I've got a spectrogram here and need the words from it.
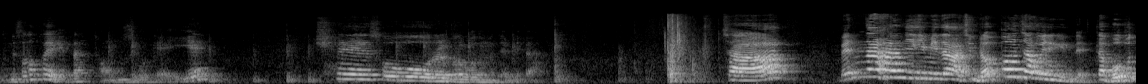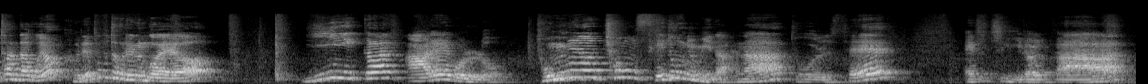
문제 써놓고 해야겠다. 정수 a의 최소를 물어보는 문제입니다. 자, 맨날 하는 얘기입니다. 지금 몇 번째 하고 있는 얘기인데. 일단 뭐부터 한다고요? 그래프부터 그리는 거예요. 2니까 아래 볼로. 종류는 총세 종류입니다. 하나, 둘, 셋. x축이 이럴까?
